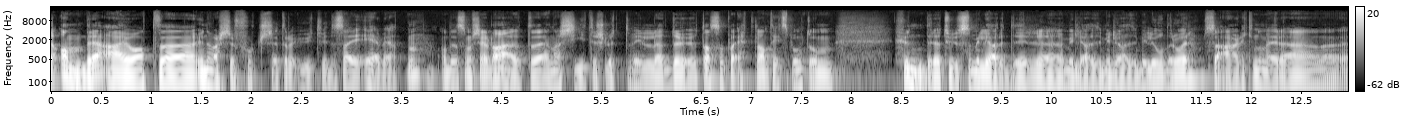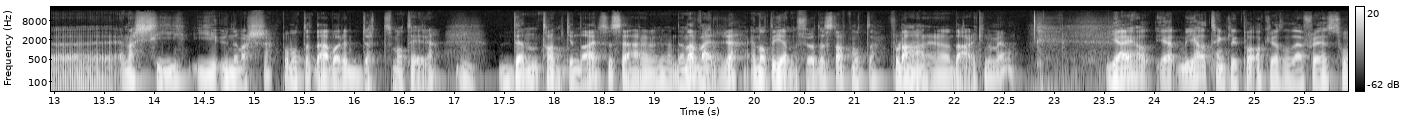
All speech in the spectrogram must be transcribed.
Det andre er jo at uh, universet fortsetter å utvide seg i evigheten. Og det som skjer da, er at energi til slutt vil dø ut. Altså på et eller annet tidspunkt om 100 000 milliarder, eh, milliarder, milliarder millioner år, så er det ikke noe mer eh, energi i universet, på en måte. Det er bare dødt materie. Den tanken der synes jeg er, den er verre enn at det gjenfødes, da, på en måte. For da er, det- da er det ikke noe mer, da. Jeg jeg, jeg har tenkt litt på akkurat det der, for jeg så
